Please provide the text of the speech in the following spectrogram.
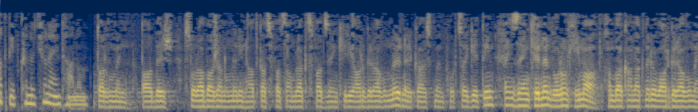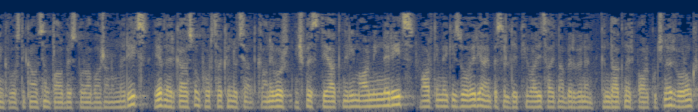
ակտիվ քննություն է ընթանում։ Տարվում են տարբեր ստորաբաժանումներին հատկացված ամրակցված զենքերի արգրավումներ, ներկայացվում են փորձագետին։ Այն զենքերն են, որոնք հիմա խմբականակներով արգրավում ենք ոստիկանության տարբեր ստորաբաժանումներից եւ ներկայացնում փորձաքննության, քանի որ ինչպես դիակների մարմիններից մարտի 1-ի զոհերի, այնպես էլ դեպքի վայրից հայտնաբերվել են գնդակներ, պարկուճներ, որոնք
